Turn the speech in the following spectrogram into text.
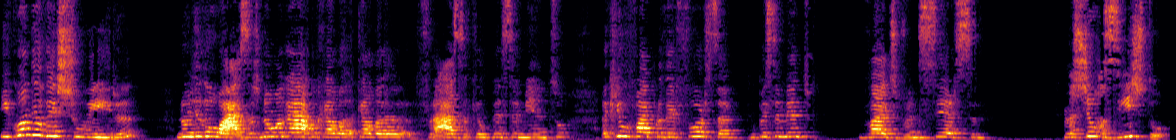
E quando eu deixo ir, não lhe dou asas, não agarro aquela, aquela frase, aquele pensamento, aquilo vai perder força, o pensamento vai desvanecer-se. Mas se eu resisto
